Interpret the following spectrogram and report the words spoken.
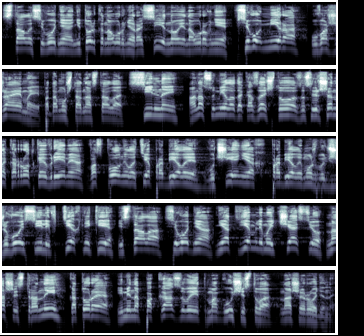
стала сегодня не только на уровне России, но и на уровне всего мира уважаемой, потому что она стала сильной. Она сумела доказать, что за совершенно короткое время восполнила те пробелы в учениях, пробелы, может быть, в живой силе, в технике, и стала сегодня неотъемлемой частью нашей страны, которая именно показывает могущество нашей Родины.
